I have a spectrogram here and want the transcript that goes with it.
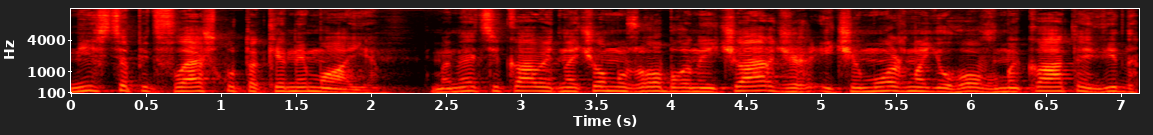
Місця під флешку таки немає. Мене цікавить, на чому зроблений чарджер і чи можна його вмикати від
